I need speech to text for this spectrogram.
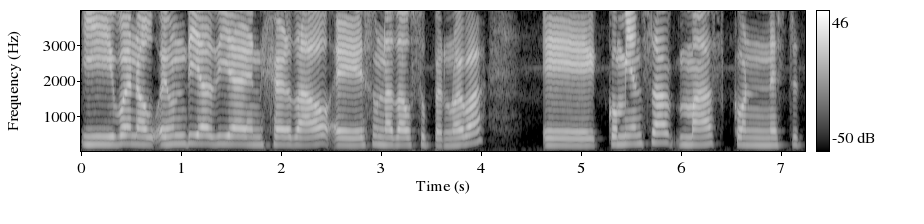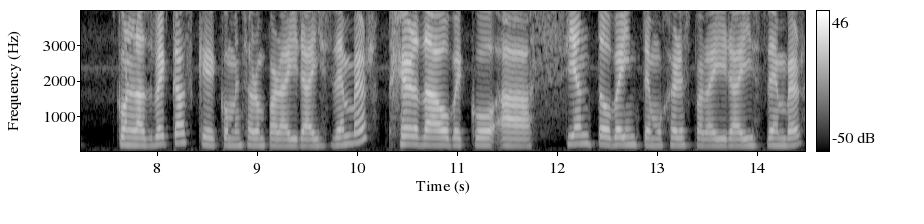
Y bueno, un día a día en Herdao eh, es una DAO súper nueva. Eh, comienza más con este con las becas que comenzaron para ir a East Denver. Herdao becó a 120 mujeres para ir a East Denver.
